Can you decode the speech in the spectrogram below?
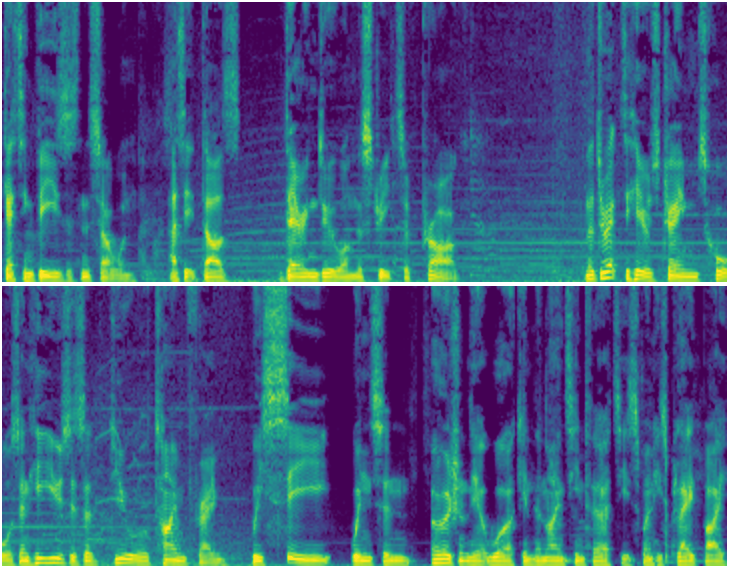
getting visas and so on as it does daring do on the streets of Prague. And the director here is James Hawes, and he uses a dual time frame. We see Winton urgently at work in the 1930s when he's played by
